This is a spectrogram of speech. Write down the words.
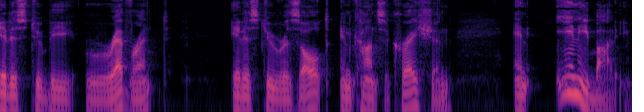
It is to be reverent. It is to result in consecration. And anybody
